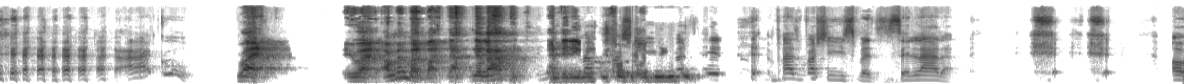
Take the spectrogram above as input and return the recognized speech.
All right, cool. Right. You're right. I remember, but that never happened. And then he was because it brushing you. was Man's brushing you, Spence. Say louder. oh,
